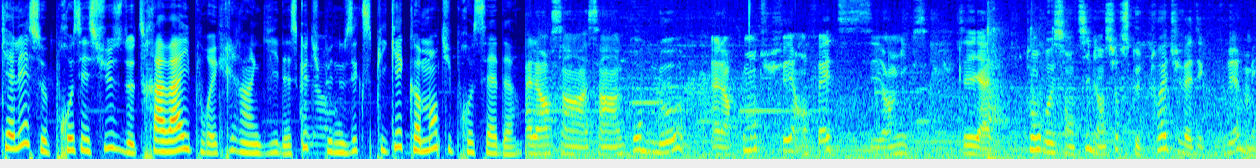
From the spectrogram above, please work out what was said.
quel est ce processus de travail pour écrire un guide? Est-ce que tu peux nous expliquer comment tu procèdes? Alors, c'est un, un gros boulot. Alors, comment tu fais? En fait, c'est un mix. Il y a ton ressenti, bien sûr, ce que toi tu vas découvrir, mais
